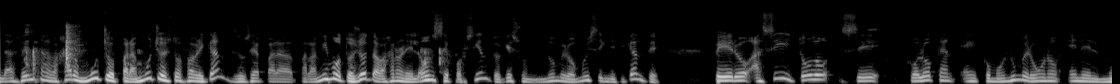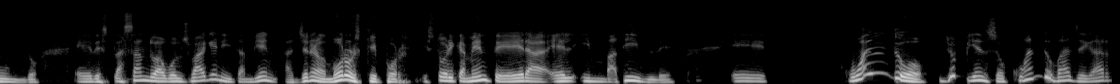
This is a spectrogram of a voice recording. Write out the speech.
las ventas bajaron mucho para muchos de estos fabricantes, o sea, para, para mismo Toyota bajaron el 11%, que es un número muy significante, pero así todo se colocan eh, como número uno en el mundo, eh, desplazando a Volkswagen y también a General Motors, que por históricamente era el imbatible. Eh, ¿Cuándo? Yo pienso, ¿cuándo va a llegar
